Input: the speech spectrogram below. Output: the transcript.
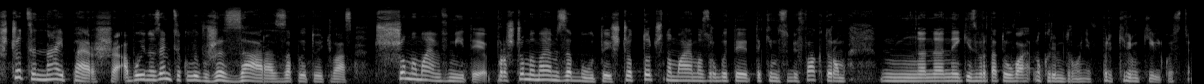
Що це найперше? Або іноземці, коли вже зараз запитують вас, що ми маємо вміти, про що ми маємо забути, що точно маємо зробити таким собі фактором, на, який звертати увагу, ну крім дронів, крім кількості.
